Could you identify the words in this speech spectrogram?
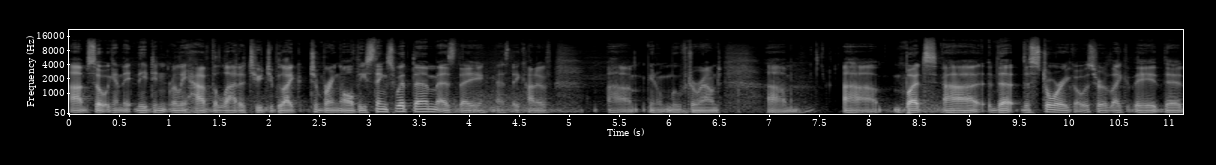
Um, so again, they, they didn't really have the latitude to be like to bring all these things with them as they as they kind of um, you know moved around. Um, uh, but uh, the the story goes, or like the the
